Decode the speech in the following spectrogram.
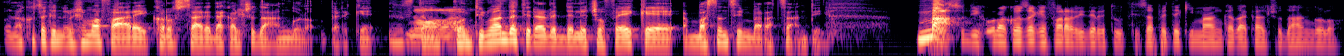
una cosa che non riusciamo a fare è crossare da calcio d'angolo, perché stiamo no, eh. continuando a tirare delle ciofeche abbastanza imbarazzanti. Ma... Adesso dico una cosa che farà ridere tutti, sapete chi manca da calcio d'angolo?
